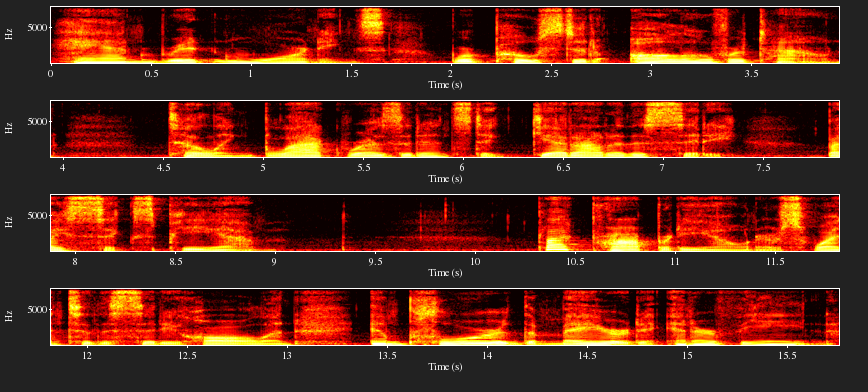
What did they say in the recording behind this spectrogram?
handwritten warnings were posted all over town telling black residents to get out of the city by 6 p.m. Black property owners went to the city hall and implored the mayor to intervene.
